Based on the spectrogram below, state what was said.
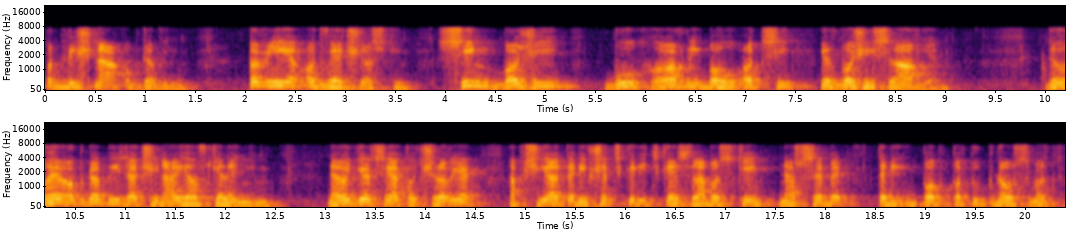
odlišná období. První je od věčnosti. Syn Boží, Bůh rovný Bohu Otci, je v Boží slávě. Druhé období začíná jeho vtělením. Narodil se jako člověk a přijal tedy všechny lidské slabosti na sebe, tedy potupnou smrt.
